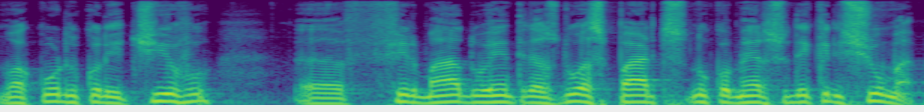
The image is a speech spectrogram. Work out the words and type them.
no acordo coletivo uh, firmado entre as duas partes no comércio de Criciúma?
